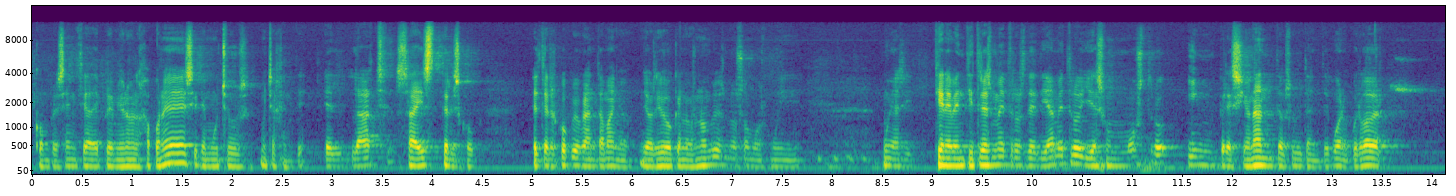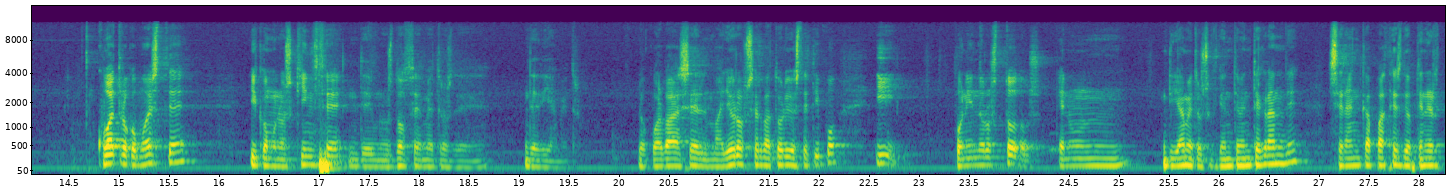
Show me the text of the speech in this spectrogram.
con presencia de premio Nobel japonés y de mucha gente. El Large Size Telescope, el telescopio gran tamaño. Ya os digo que en los nombres no somos muy, muy así. Tiene 23 metros de diámetro y es un monstruo impresionante absolutamente. Bueno, pues va a haber cuatro como este y como unos 15 de unos 12 metros de, de diámetro. Lo cual va a ser el mayor observatorio de este tipo y poniéndolos todos en un diámetro suficientemente grande, serán capaces de obtener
